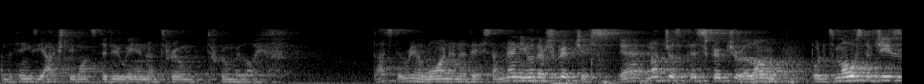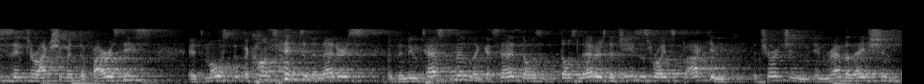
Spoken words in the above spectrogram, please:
and the things he actually wants to do in and through, through my life. That's the real warning of this, and many other scriptures. Yeah, not just this scripture alone, but it's most of Jesus' interaction with the Pharisees it's most of the content of the letters of the New Testament. Like I said, those, those letters that Jesus writes back in the church in, in Revelation.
